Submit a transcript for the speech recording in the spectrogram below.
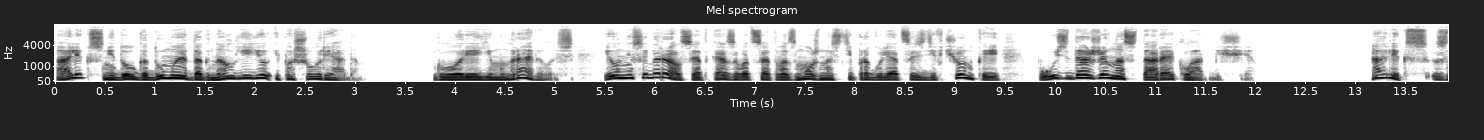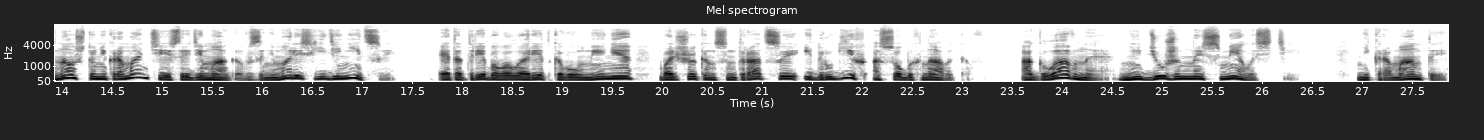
Алекс, недолго думая, догнал ее и пошел рядом. Глория ему нравилась, и он не собирался отказываться от возможности прогуляться с девчонкой, пусть даже на старое кладбище. Алекс знал, что некромантией среди магов занимались единицы. Это требовало редкого умения, большой концентрации и других особых навыков а главное — недюжинной смелости. Некроманты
